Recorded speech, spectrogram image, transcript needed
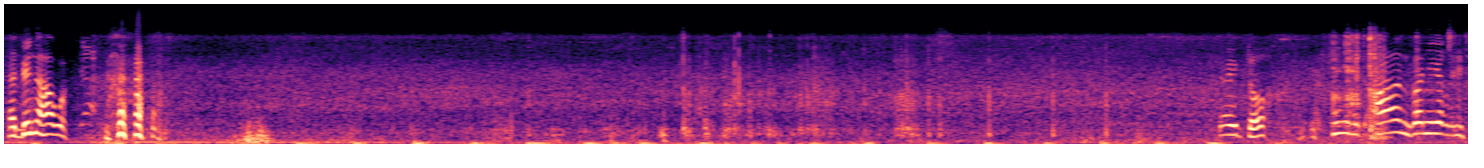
het binnenhouden. Ja. Kijk toch, ik voel het aan wanneer er iets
